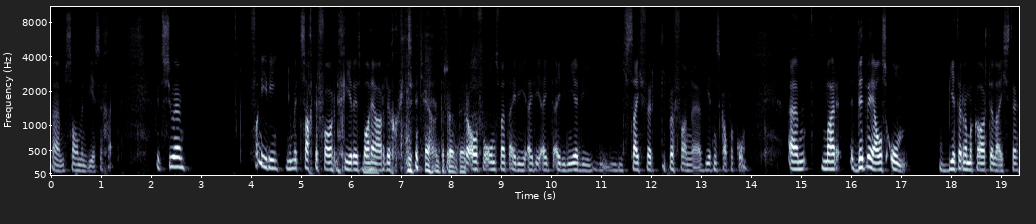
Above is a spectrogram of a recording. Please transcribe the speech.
um, saam in besigheid. Goed, so van hierdie noem dit sagter vaardighede is baie ja. harde goed. ja, interessant. Veral vir ons wat uit die uit die uit uit die meer die die die die syfer tipe van uh, wetenskappe kom. Ehm um, maar dit behels om beter na mekaar te luister.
